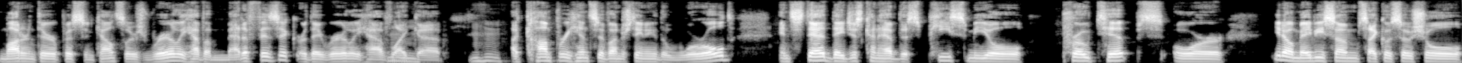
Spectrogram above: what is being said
modern therapists and counselors rarely have a metaphysic or they rarely have mm. like a mm-hmm. a comprehensive understanding of the world. Instead, they just kind of have this piecemeal pro tips or you know maybe some psychosocial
